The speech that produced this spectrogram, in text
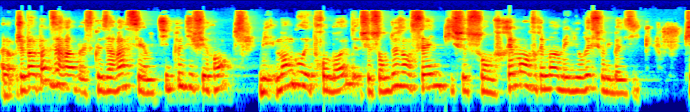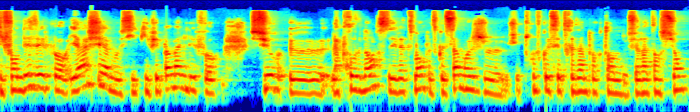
Alors, je parle pas de Zara parce que Zara c'est un petit peu différent. Mais Mango et Promode, ce sont deux enseignes qui se sont vraiment vraiment améliorées sur les basiques, qui font des efforts. Il y a H&M aussi qui fait pas mal d'efforts sur euh, la provenance des vêtements parce que ça, moi, je, je trouve que c'est très important de faire attention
